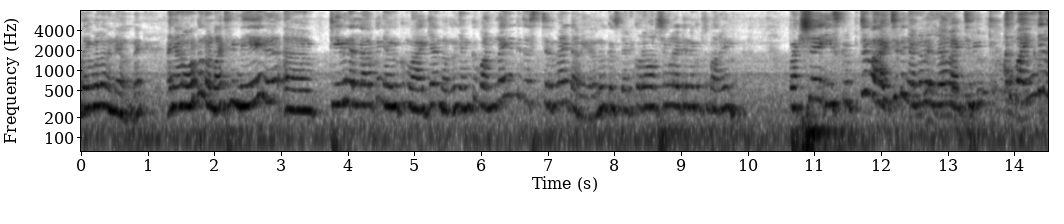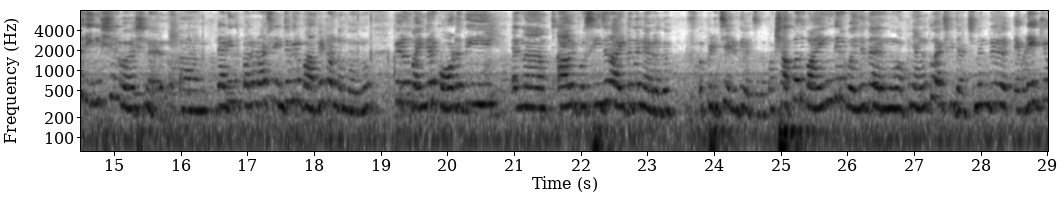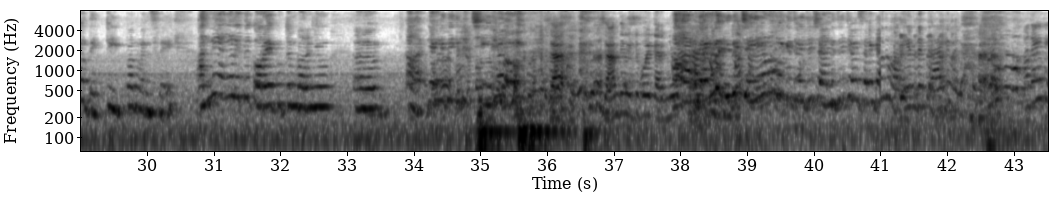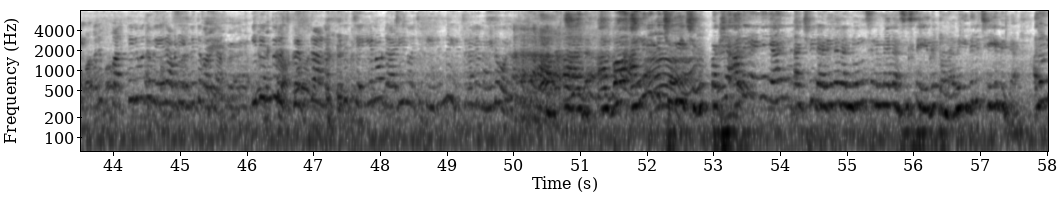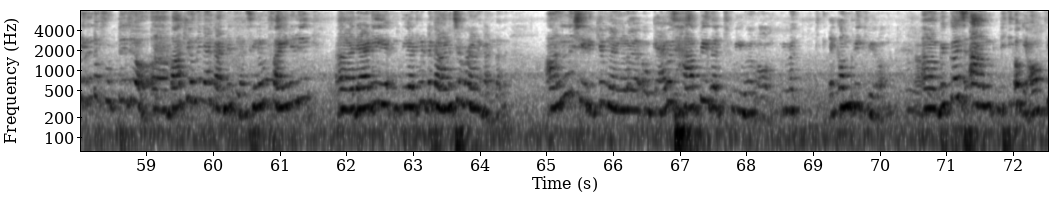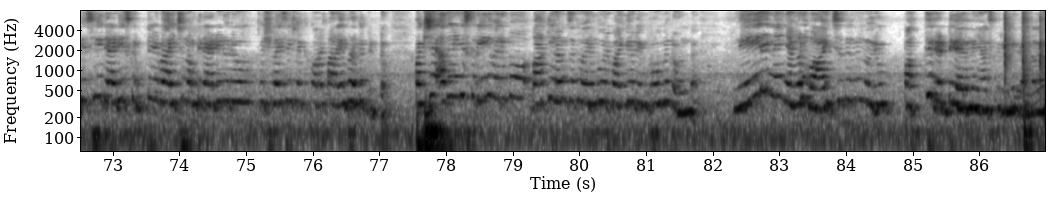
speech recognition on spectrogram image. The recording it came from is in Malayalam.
അതേപോലെ തന്നെയാണ്. ഞാൻ ഓർക്കുന്നുണ്ട്. ആക്ച്വലി നേര് ടി വിയിൽ എല്ലാവർക്കും ഞങ്ങൾക്ക് വായിക്കാൻ തന്നു. ഞങ്ങൾക്ക് വൺ ലൈനൊക്കെ ജസ്റ്റ് ചെറുതായിട്ട് അറിയായിരുന്നു ബിക്കോസ് ഡാഡി കുറെ വർഷങ്ങളായിട്ട് ഇതിനെ കുറിച്ച് പറയുന്നുണ്ട്. പക്ഷേ ഈ സ്ക്രിപ്റ്റ് വായിച്ചിട്ട് ഞങ്ങളെല്ലാം ആക്ച്വലി അത് ഭയങ്കര ഒരു ഇനീഷ്യൽ വേർഷൻ ആയിരുന്നു. ഡാഡി പല പ്രാവശ്യം ഇന്റർവ്യൂ പറഞ്ഞിട്ടുണ്ടെന്ന് തോന്നുന്നു. അത് ഭയങ്കര കോടതി എന്ന ആ ഒരു പ്രൊസീജിയർ ആയിട്ട് തന്നെ അവരത് പിടിച്ചെഴുതി വെച്ചത്. പക്ഷെ അപ്പൊ അത് ഭയങ്കര വലുതായിരുന്നു. അപ്പൊ ഞങ്ങൾക്ക് ആക്ച്വലി ജഡ്ജ്മെന്റ് എവിടെയൊക്കെയോ തെറ്റി. ഇപ്പൊ അത് മനസ്സിലായി. അന്ന് ഞങ്ങൾ ഇത് കുറെ കുറ്റം പറഞ്ഞു. ആ ഞങ്ങൾ ഇത് ഇത് ചെയ്യണോ? ശാന്തി വീട്ടിൽ പോയി കരഞ്ഞു. ഞങ്ങൾ ഇത് ചെയ്യണോ എന്നൊക്കെ ചോദിച്ചു ശാന്തി ചേച്ചി അവസാനം കാര്യമല്ല. ഒരു പത്തിരുപത് പേര് അവിടെ ഇരുന്നിട്ട് പറയാം ഇത് എന്തൊരു സ്ക്രിപ്റ്റ് ആണ്? ഇത് ചെയ്യണോ ഡാഡി എന്ന് വെച്ചിട്ട് ഇരുന്ന് ഇരുത്തില്ല വീട് പോയി. അപ്പൊ അങ്ങനെയൊക്കെ ചോദിച്ചു. പക്ഷെ അത് കഴിഞ്ഞ് ഞാൻ ആക്ച്വലി ഡാഡിനെ രണ്ടുമൂന്ന് സിനിമയിൽ അസിസ്റ്റ് ചെയ്തിട്ടുണ്ട് ചെയ്തിട്ടുണ്ടായിരുന്നു. ഇതിൽ ചെയ്തില്ല. അതുകൊണ്ട് ഇതിന്റെ ഫുട്ടേജോ ബാക്കിയൊന്നും ഞാൻ കണ്ടിട്ടില്ല. സിനിമ ഫൈനലി ഡാഡി തിയേറ്ററിലിട്ട് കാണിച്ചപ്പോഴാണ് കണ്ടത്. അന്ന് ശരിക്കും ഞങ്ങൾ okay I was happy that we were wrong we were completely wrong because okay obviously daddy script വായിച്ച് നമുക്ക് ഡാഡിയുടെ ഒരു വിഷ്വലൈസേഷൻ ഒക്കെ കുറെ പറയുമ്പോഴൊക്കെ കിട്ടും. പക്ഷെ അത് കഴിഞ്ഞ് സ്ക്രീനിൽ വരുമ്പോൾ ബാക്കി എലമെന്റ്സ് ഒക്കെ വരുമ്പോൾ ഒരു ഭയങ്കര ഒരു ഇമ്പ്രൂവ്മെന്റ് ഉണ്ട്. നേരിനെ ഞങ്ങൾ വായിച്ചതിൽ നിന്നൊരു പത്തിരട്ടിയായിരുന്നു ഞാൻ സ്ക്രീനിൽ കണ്ടത്.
